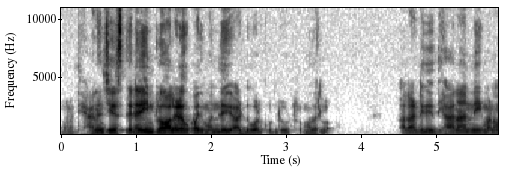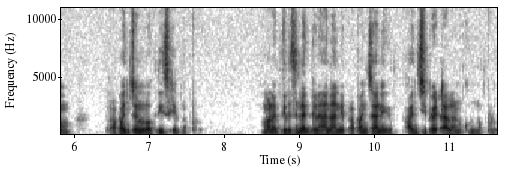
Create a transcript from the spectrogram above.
మన ధ్యానం చేస్తేనే ఇంట్లో ఆల్రెడీ ఒక పది మంది అడ్డుపడుకుంటూ ఉంటారు మొదట్లో. అలాంటిది ధ్యానాన్ని మనం ప్రపంచంలోకి తీసుకెళ్ళినప్పుడు మనకు తెలిసిన జ్ఞానాన్ని ప్రపంచానికి పంచి పెట్టాలనుకున్నప్పుడు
